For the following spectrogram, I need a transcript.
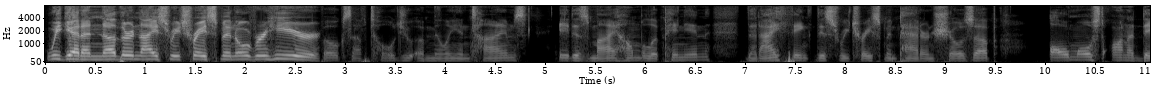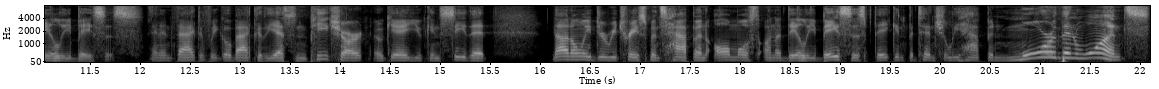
We get another nice retracement over here. Folks, I've told you a million times, it is my humble opinion that I think this retracement pattern shows up almost on a daily basis. And in fact, if we go back to the S&P chart, okay, you can see that not only do retracements happen almost on a daily basis, they can potentially happen more than once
